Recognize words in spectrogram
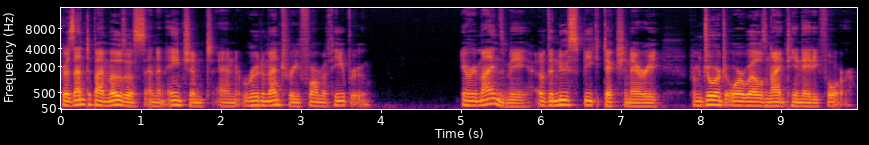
presented by Moses in an ancient and rudimentary form of Hebrew. It reminds me of the Newspeak Dictionary from George Orwell's 1984,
